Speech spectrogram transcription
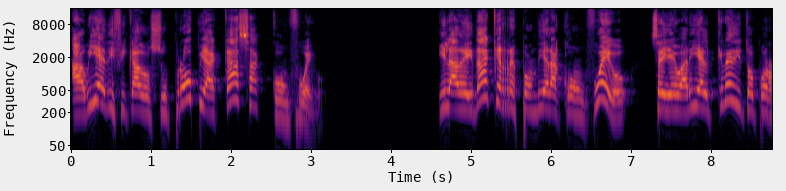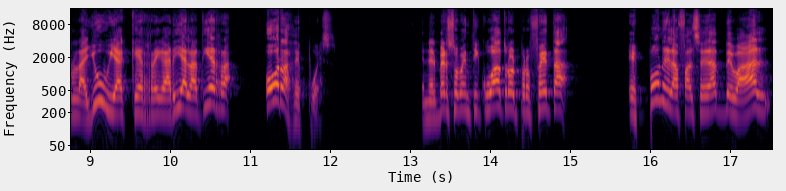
había edificado su propia casa con fuego. Y la deidad que respondiera con fuego se llevaría el crédito por la lluvia que regaría la tierra horas después. En el verso 24 el profeta expone la falsedad de Baal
